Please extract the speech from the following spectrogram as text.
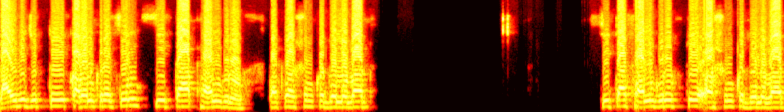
লাইভে যুক্ত হয়ে কমেন্ট করেছেন সীতা ফ্যান গ্রুপ তাকে অসংখ্য ধন্যবাদ। সীতা ফ্যান গ্রুপকে অসংখ্য ধন্যবাদ।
